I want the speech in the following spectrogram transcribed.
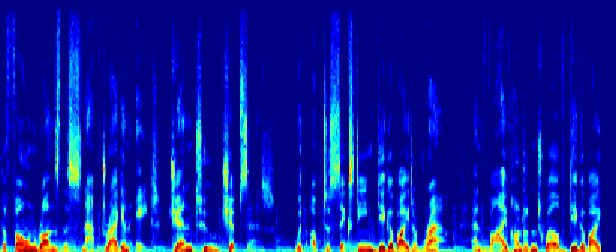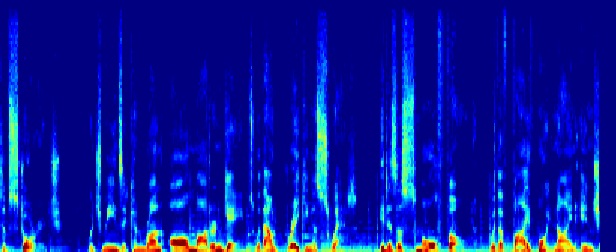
The phone runs the Snapdragon 8 Gen 2 chipset with up to 16GB of RAM and 512GB of storage, which means it can run all modern games without breaking a sweat. It is a small phone with a 5.9-inch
